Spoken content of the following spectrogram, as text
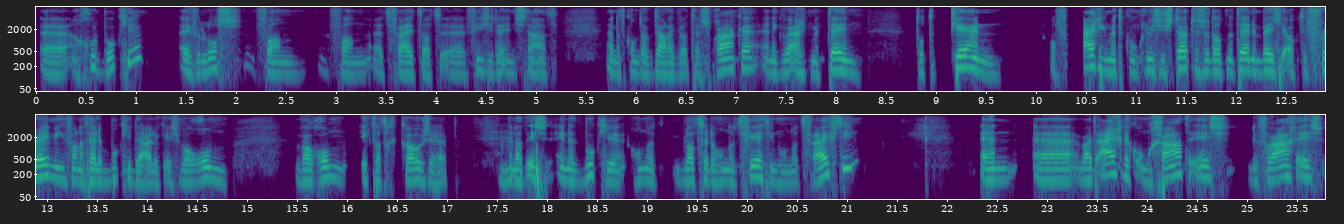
een goed boekje even los van, van het feit dat uh, visie erin staat. En dat komt ook dadelijk wel ter sprake. En ik wil eigenlijk meteen tot de kern, of eigenlijk met de conclusie starten, zodat meteen een beetje ook de framing van het hele boekje duidelijk is. Waarom, waarom ik dat gekozen heb. Mm-hmm. En dat is in het boekje 100, bladzijde 114, 115. En uh, waar het eigenlijk om gaat is, de vraag is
